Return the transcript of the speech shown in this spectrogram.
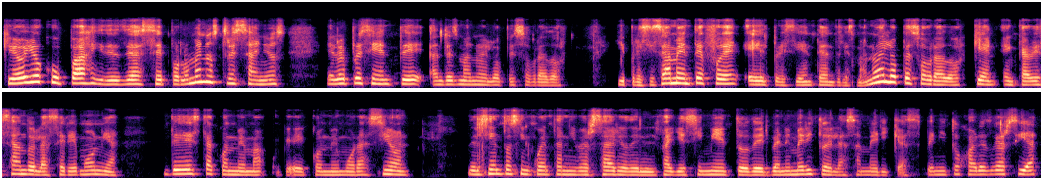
que hoy ocupa y desde hace por lo menos tres años el presidente Andrés Manuel López Obrador. Y precisamente fue el presidente Andrés Manuel López Obrador quien, encabezando la ceremonia de esta eh, conmemoración del 150 aniversario del fallecimiento del benemérito de las Américas, Benito Juárez García,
